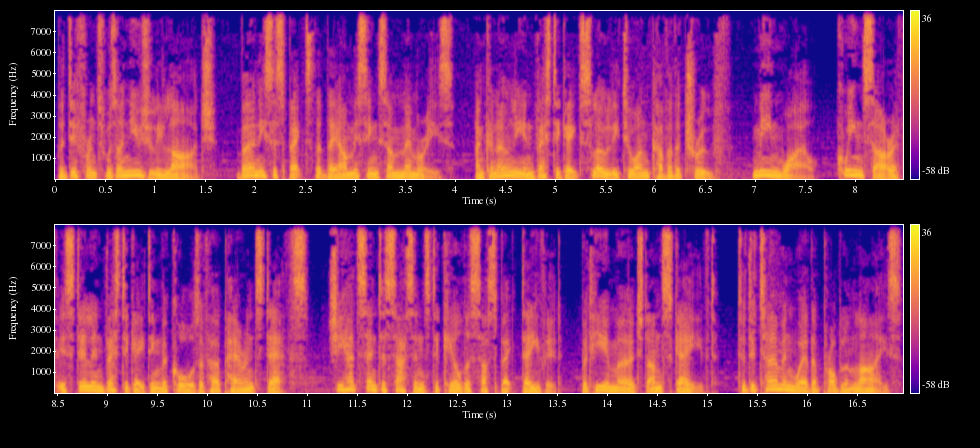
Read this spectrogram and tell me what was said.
the difference was unusually large. Bernie suspects that they are missing some memories, and can only investigate slowly to uncover the truth. Meanwhile, Queen Sareth is still investigating the cause of her parents' deaths. She had sent assassins to kill the suspect David, but he emerged unscathed. To determine where the problem lies,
